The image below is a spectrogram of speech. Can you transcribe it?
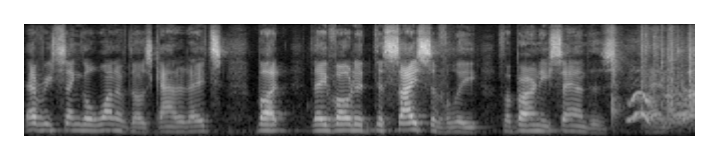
every single one of those candidates, but they voted decisively for Bernie Sanders. And-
